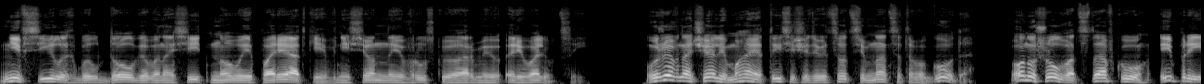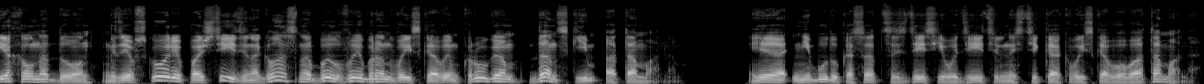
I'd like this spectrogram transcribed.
не в силах был долго выносить новые порядки, внесенные в русскую армию революцией. Уже в начале мая 1917 года он ушел в отставку и приехал на Дон, где вскоре почти единогласно был выбран войсковым кругом донским атаманом. Я не буду касаться здесь его деятельности как войскового атамана.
